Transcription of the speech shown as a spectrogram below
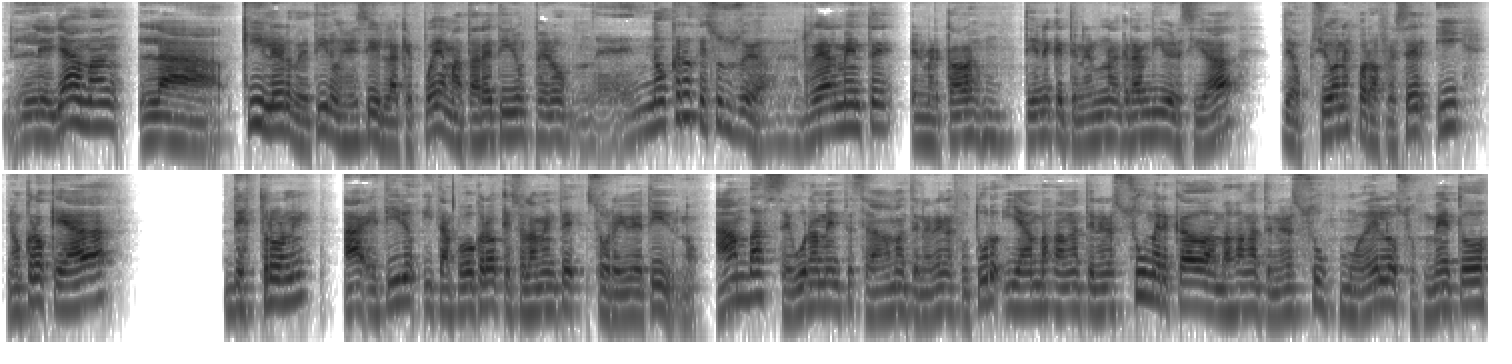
le llaman la killer de Ethereum, es decir, la que puede matar a Ethereum, pero eh, no creo que eso suceda. Realmente el mercado tiene que tener una gran diversidad de opciones para ofrecer y no creo que ADA destrone a Ethereum y tampoco creo que solamente sobrevive Ethereum. No, ambas seguramente se van a mantener en el futuro y ambas van a tener su mercado, ambas van a tener sus modelos, sus métodos.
